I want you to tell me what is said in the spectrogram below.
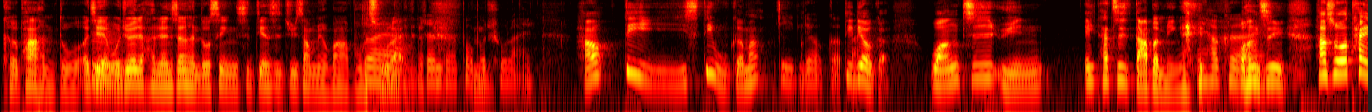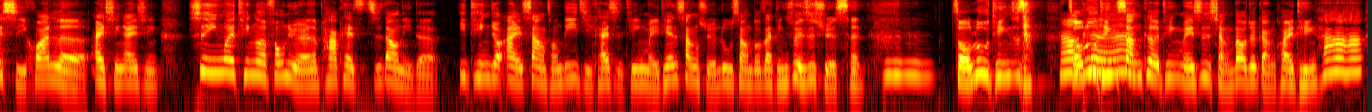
可怕很多，而且我觉得很人生很多事情是电视剧上没有办法播出来的，真的播不出来。好，第是第五个吗？第六个，第六个，王之云。哎、欸，他自己打本名哎、欸，好可爱。王之云他说太喜欢了，爱心爱心，是因为听了疯女人的 podcast，知道你的，一听就爱上，从第一集开始听，每天上学路上都在听，所以是学生，走路听，走路听，上课听，没事想到就赶快听，哈哈哈，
